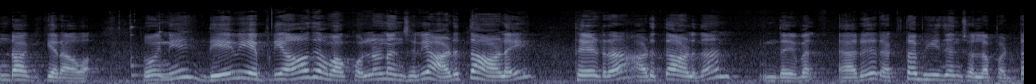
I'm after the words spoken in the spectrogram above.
உண்டாக்கிக்கிறாவா தோனி தேவி எப்படியாவது அவள் கொல்லணும்னு சொல்லி அடுத்த ஆளை தேடுறா. அடுத்த ஆள் தான் இந்த இவன். யார்? ரத்தபீஜன் சொல்லப்பட்ட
